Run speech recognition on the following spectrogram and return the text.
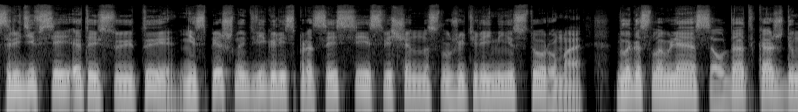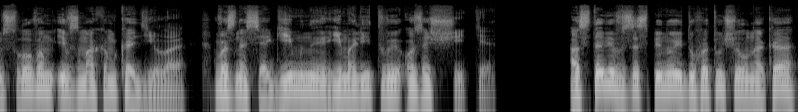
Среди всей этой суеты неспешно двигались процессии священнослужителей Министорума, благословляя солдат каждым словом и взмахом кадила, вознося гимны и молитвы о защите. Оставив за спиной духоту челнока,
